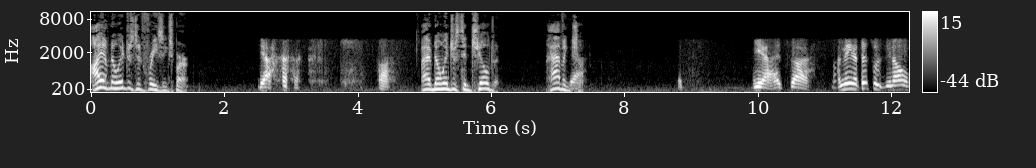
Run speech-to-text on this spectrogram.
I have no interest in freezing sperm. Yeah. huh. I have no interest in children, having Yeah. children. Yeah, it's. uh I mean, if this was, you know,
